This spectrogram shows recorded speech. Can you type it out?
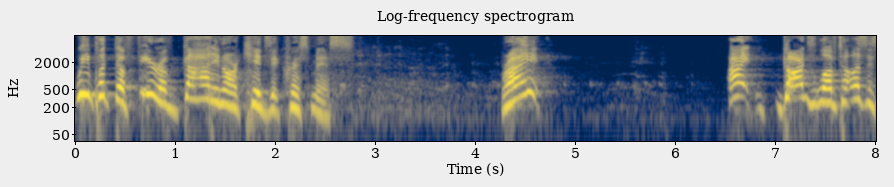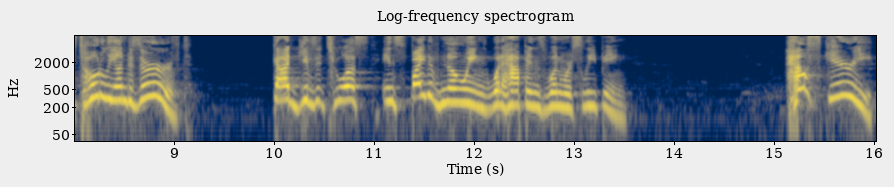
We put the fear of God in our kids at Christmas. Right? I, God's love to us is totally undeserved. God gives it to us in spite of knowing what happens when we're sleeping. How scary.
